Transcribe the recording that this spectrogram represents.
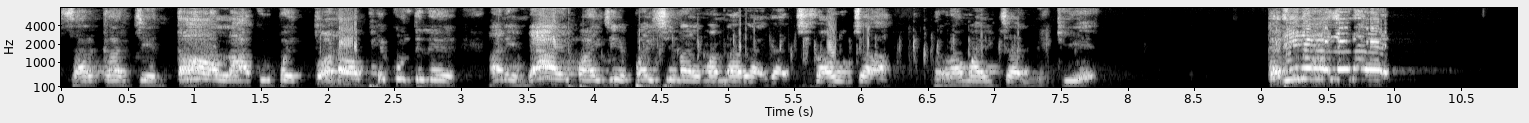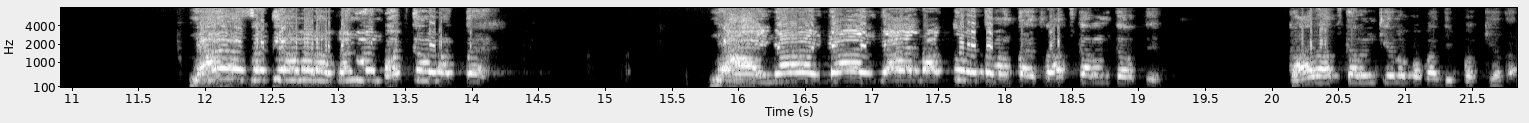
सरकारचे दहा लाख रुपये तोंडाव फेकून दिले आणि न्याय पाहिजे पैसे नाही म्हणणाऱ्या या जिजाऊच्या रमाईच्या लेखी कधी कधी आलं देणार? न्यायासाठी आम्हाला बनवून भटकावं लागतंय. न्याय न्याय न्याय न्याय मागतो तर म्हणतायत राजकारण करते. काय राजकारण केलं बाबा दीपक केदार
